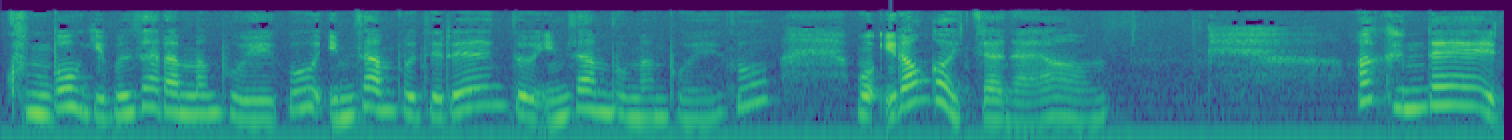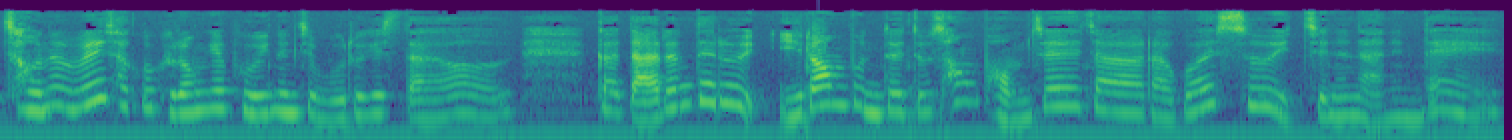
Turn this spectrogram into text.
군복 입은 사람만 보이고 임산부들은 또 임산부만 보이고 뭐 이런 거 있잖아요. 아, 근데 저는 왜 자꾸 그런 게 보이는지 모르겠어요. 그러니까 나름대로 이런 분들도 성범죄자라고 할 수 있지는 않은데,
